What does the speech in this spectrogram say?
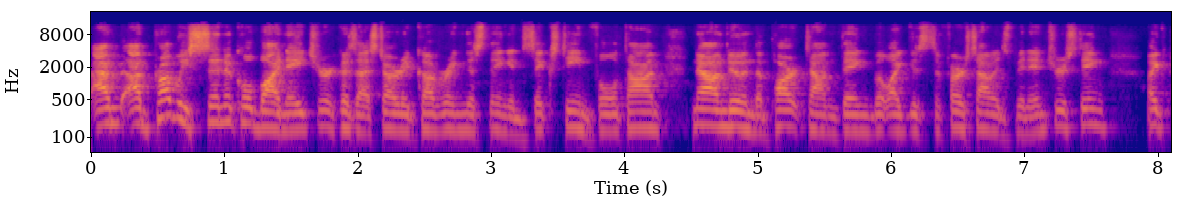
I'm, I'm probably cynical by nature because I started covering this thing in 16 full time. Now I'm doing the part time thing, but like this is the first time it's been interesting. Like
